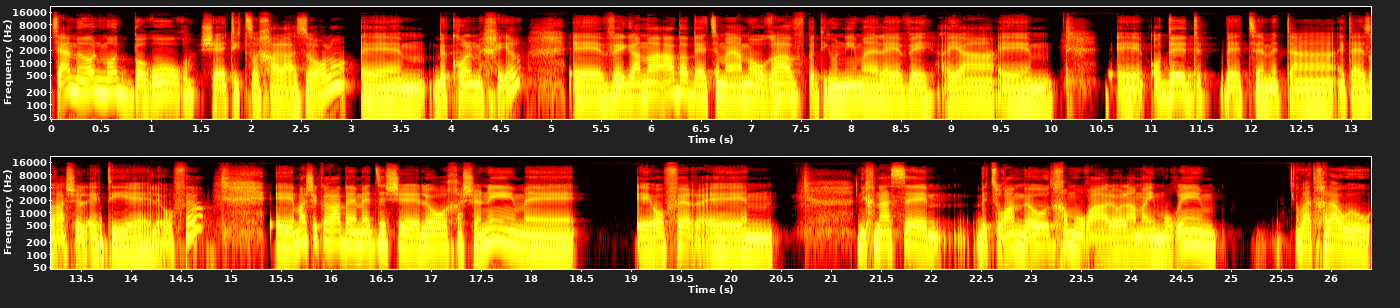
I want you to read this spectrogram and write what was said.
זה היה מאוד מאוד ברור שאתי צריכה לעזור לו אה, בכל מחיר, וגם האבא בעצם היה מעורב בדיונים האלה והיה עודד בעצם את, העזרה של אתי לעופר. מה שקרה באמת זה שלאורך השנים עופר אה, נכנס אה, בצורה מאוד חמורה לעולם ההימורים. בהתחלה הוא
